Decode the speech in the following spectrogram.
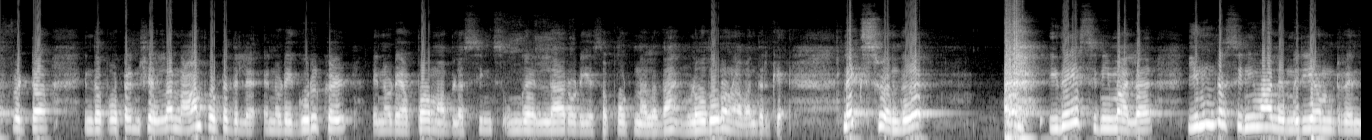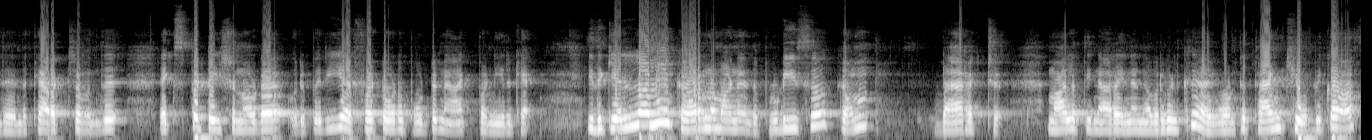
எஃபெக்டாக இந்த பொட்டன்ஷியல்லாம் நான் போட்டதில்லை. என்னுடைய குருக்கள் என்னுடைய அப்பா அம்மா பிளஸ்ஸிங்ஸ் உங்கள் எல்லாருடைய சப்போர்ட்னால தான் இவ்வளோ தூரம் நான் வந்திருக்கேன். நெக்ஸ்ட் வந்து இதே சினிமாவில் இந்த சினிமாவில் மிரியாம்ன்ற இந்த இந்த கேரக்டரை வந்து எக்ஸ்பெக்டேஷனோட ஒரு பெரிய எஃபர்ட்டோட போட்டு நான் ஆக்ட் பண்ணியிருக்கேன். இதுக்கு எல்லாமே காரணமான இந்த producer cum director Malathi Narayanan அவர்களுக்கு I want to thank you because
